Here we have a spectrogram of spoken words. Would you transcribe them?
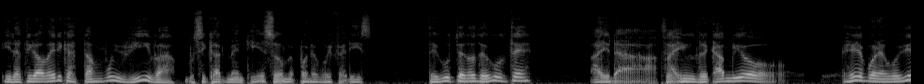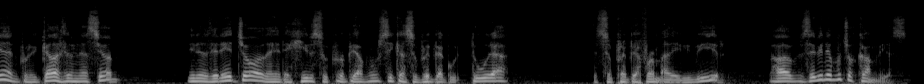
y Latinoamérica está muy viva musicalmente, y eso me pone muy feliz. Te guste o no te guste, hay, hay un recambio a me pone muy bien, porque cada generación tiene el derecho de elegir su propia música, su propia cultura, su propia forma de vivir. Ah, se vienen muchos cambios.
